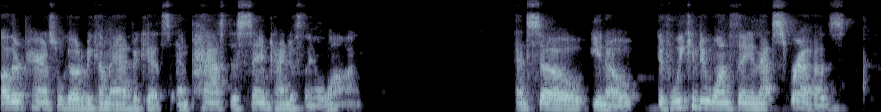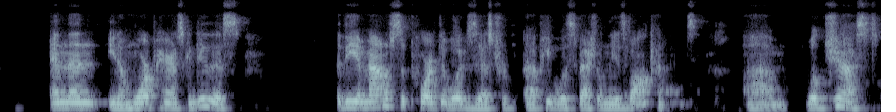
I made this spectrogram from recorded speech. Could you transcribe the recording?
other parents will go to become advocates and pass the same kind of thing along. And so, you know, if we can do one thing and that spreads, and then, you know, more parents can do this, the amount of support that will exist for uh, people with special needs of all kinds um, will just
